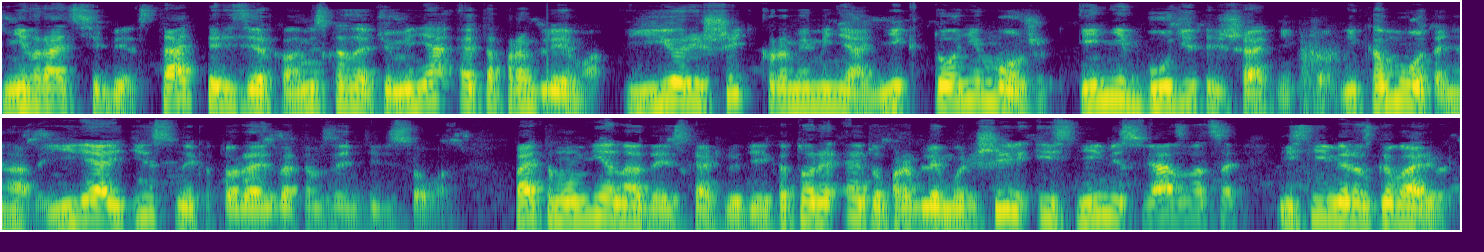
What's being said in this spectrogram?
не врать себе, стать перед зеркалом и сказать, у меня эта проблема. Ее решить, кроме меня, никто не может и не будет решать никто. Никому это не надо. И я единственный, который в этом заинтересован. Поэтому мне надо искать людей, которые эту проблему решили, и с ними связываться, и с ними разговаривать.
